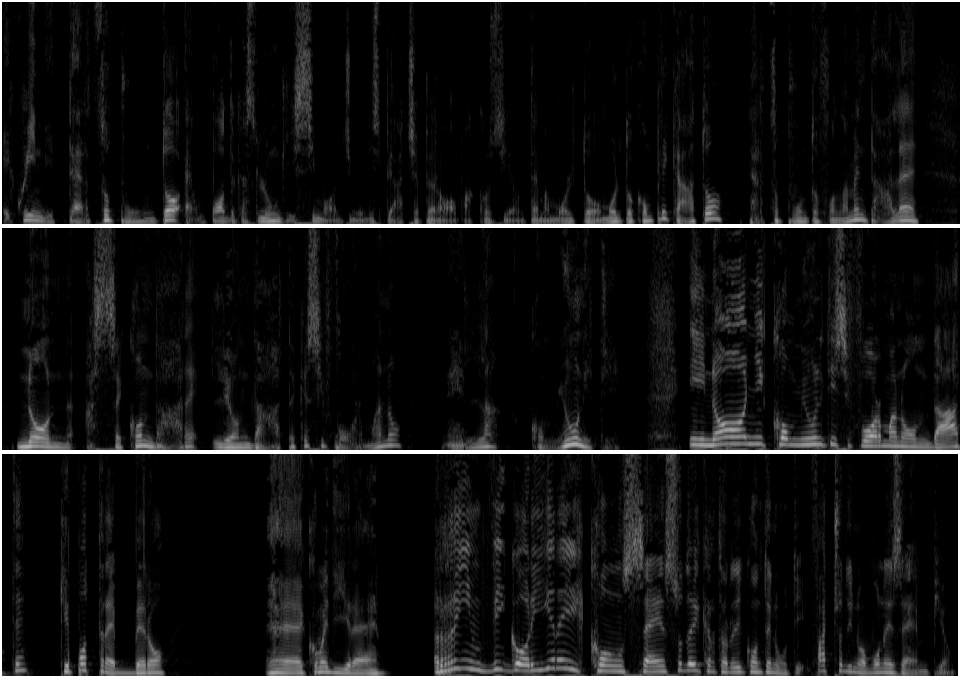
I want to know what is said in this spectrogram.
E quindi, terzo punto, è un podcast lunghissimo oggi, mi dispiace, però va così, è un tema molto, molto complicato. Terzo punto fondamentale, non assecondare le ondate che si formano nella community. In ogni community si formano ondate che potrebbero, eh, come dire, rinvigorire il consenso del creatore di contenuti. Faccio di nuovo un esempio.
